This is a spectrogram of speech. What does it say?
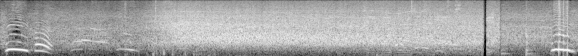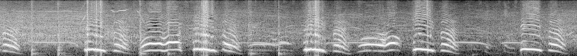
Defense! Defense! Defense! War Hawks defense! Defense! War Hawks defense! Defense!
